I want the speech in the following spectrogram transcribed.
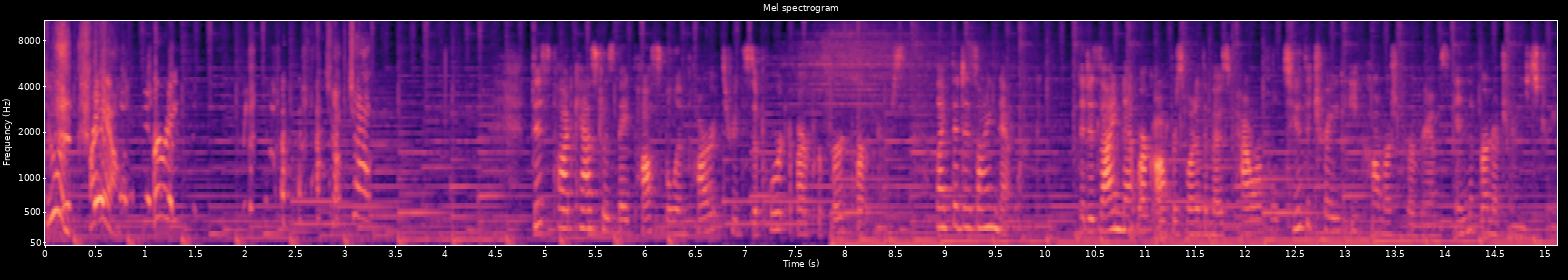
Do it right now. Hurry. Chop chop. This podcast was made possible in part through the support of our preferred partners, like the Design Network. The Design Network offers one of the most powerful to the trade e commerce programs in the furniture industry,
